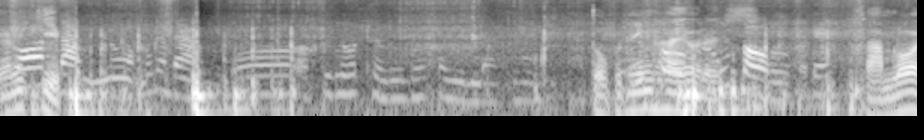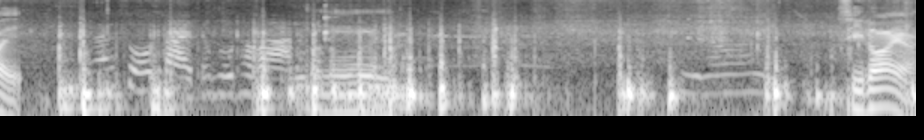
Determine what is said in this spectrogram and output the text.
งั้นกีบดำนอกก็ดำก็เอาขึ้นรถถึงเพื่อขยินดักตกเป็นเงินไทยเท่าไหร่สองก็ได้สามร้อยนั่นโซตายแต่หูทวารหนึ่งหมื่นสี่ร้อยอะ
